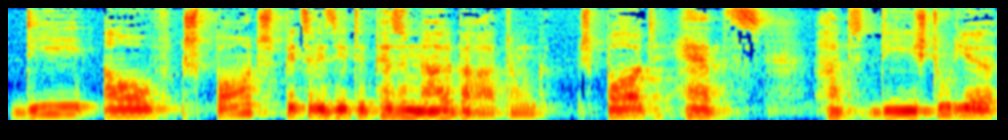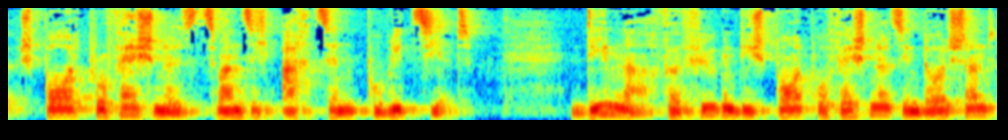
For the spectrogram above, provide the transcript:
Die auf Sport spezialisierte Personalberatung Sportherz hat die Studie Sport Professionals 2018 publiziert. Demnach verfügen die Sportprofessionals in Deutschland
